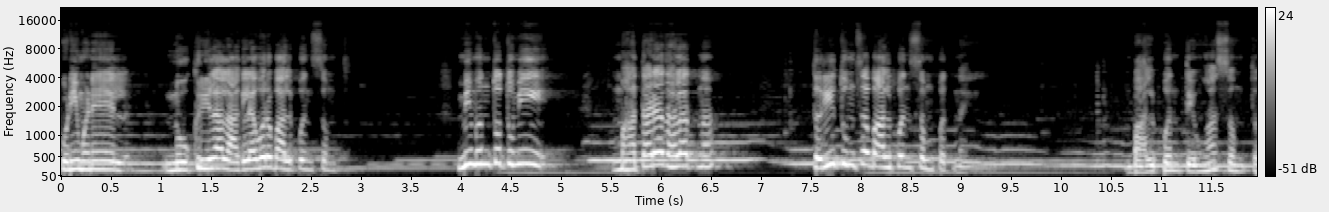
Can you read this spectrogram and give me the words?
कुणी म्हणेल नोकरीला लागल्यावर बालपण संपत. मी म्हणतो तुम्ही म्हाताऱ्या झालात ना तरी तुमचं बालपण संपत नाही. बालपण तेव्हा संपत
